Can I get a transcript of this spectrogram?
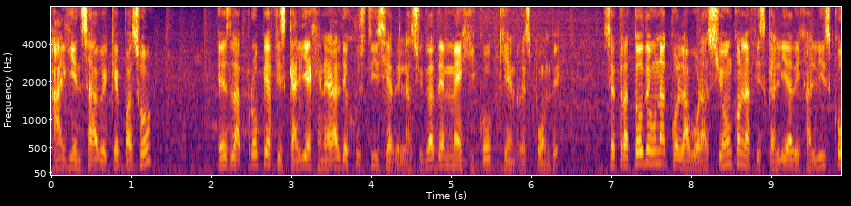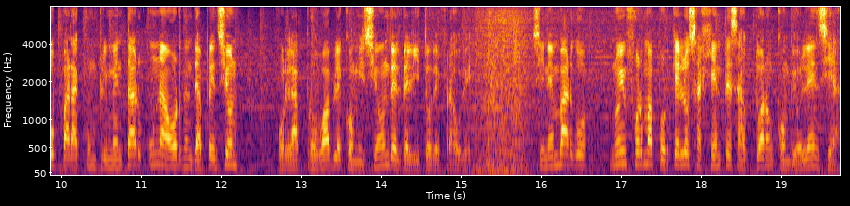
¿alguien sabe qué pasó? Es la propia Fiscalía General de Justicia de la Ciudad de México quien responde. Se trató de una colaboración con la Fiscalía de Jalisco para cumplimentar una orden de aprehensión por la probable comisión del delito de fraude. Sin embargo, no informa por qué los agentes actuaron con violencia,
